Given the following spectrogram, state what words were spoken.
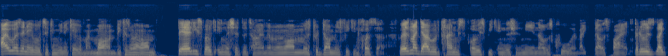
I wasn't able to communicate with my mom because my mom barely spoke English at the time, and my mom was predominantly speaking Xhosa. Whereas my dad would kind of always speak English with me, and that was cool, and like that was fine. But it was like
